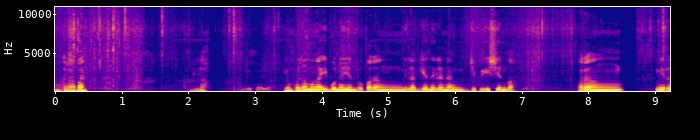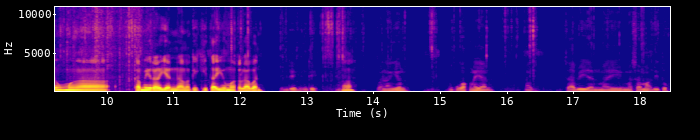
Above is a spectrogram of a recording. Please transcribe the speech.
Ng kalaban. Wala. hindi. Yung pala mga ibon na yan bro, parang nilagyan nila ng GPS yan ba? Parang mayroong mga kamera yan na makikita yung mga kalaban. Hindi, hindi. Ha? Walang yun. Ang uwak na yan. Sabi yan, may masama dito.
